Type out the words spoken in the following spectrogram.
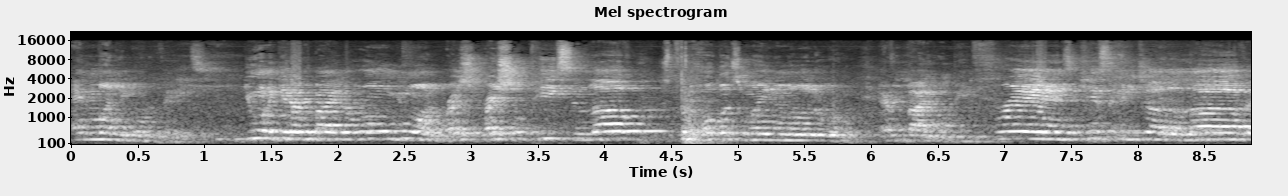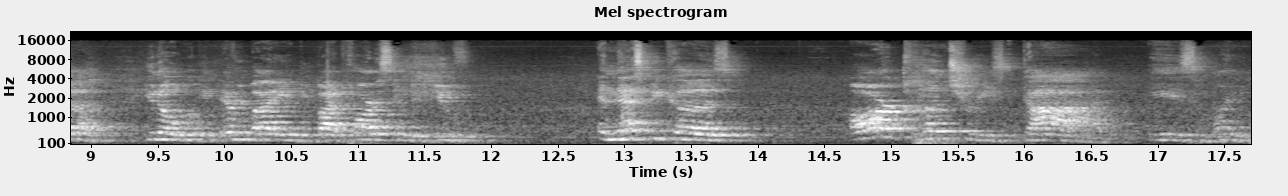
And money motivates. You want to get everybody in the room, you want racial, racial peace and love, just put a whole bunch of money in the middle of the room. Everybody will be friends, kissing each other, love. Uh, you know, we'll get everybody be bipartisan with youth. And that's because our country's God is money.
